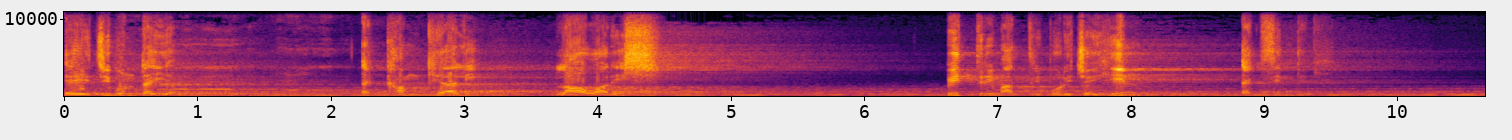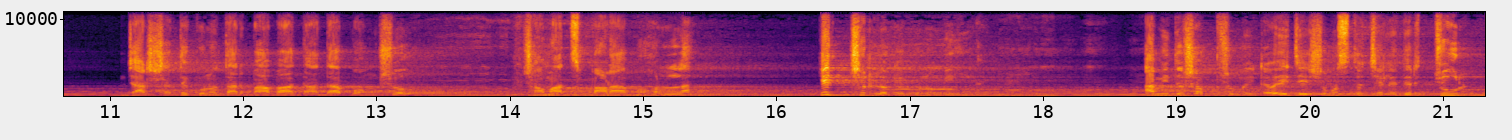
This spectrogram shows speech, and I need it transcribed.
এই জীবনটাই এমন এক খামখেয়ালি লাওয়ারিস পিতৃমাতৃ পরিচয়হীন এক জিন্দিগি। যার সাথে কোনো তার বাবা, দাদা, বংশ, সমাজ, পাড়া, মহল্লা, কিচ্ছুর লোকে কোনো মিল নাই। আমি তো সবসময় এটা এই যে সমস্ত ছেলেদের চুল,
